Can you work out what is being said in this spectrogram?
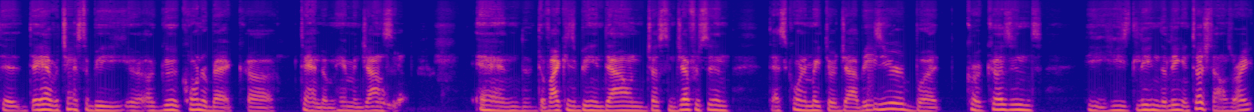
the, they have a chance to be a, a good cornerback uh, tandem, him and Johnson. Oh, yeah. And the Vikings being down Justin Jefferson, that's going to make their job easier. But Kirk Cousins, he he's leading the league in touchdowns, right?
